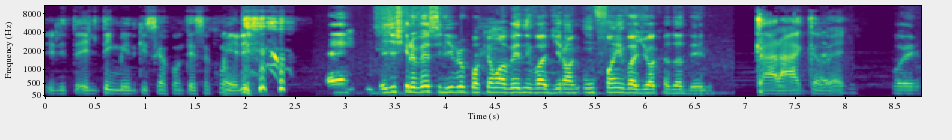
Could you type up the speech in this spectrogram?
ele, ele tem medo que isso aconteça com ele. Ele escreveu esse livro porque uma vez invadiram. Um fã invadiu a casa dele. Caraca, velho. Foi.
